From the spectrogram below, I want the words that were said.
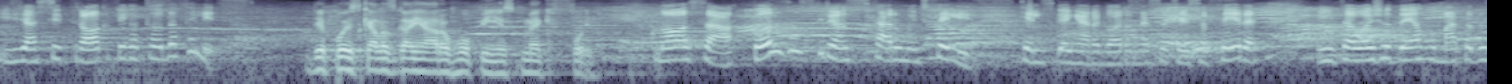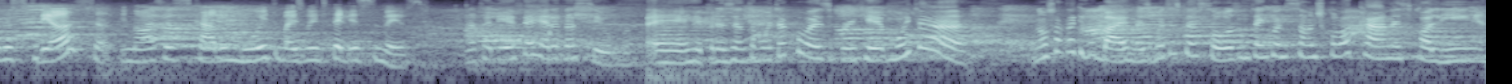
e já se troca, fica toda feliz. Depois que elas ganharam roupinhas, como é que foi? Nossa, todas as crianças ficaram muito felizes que eles ganharam agora nessa terça-feira. Então eu ajudei a arrumar todas as crianças e nossa, eles ficaram muito, mas muito felizes mesmo. Natalia Ferreira da Silva. É, representa muita coisa, porque muita, não só daqui do bairro, mas muitas pessoas não têm condição de colocar na escolinha,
